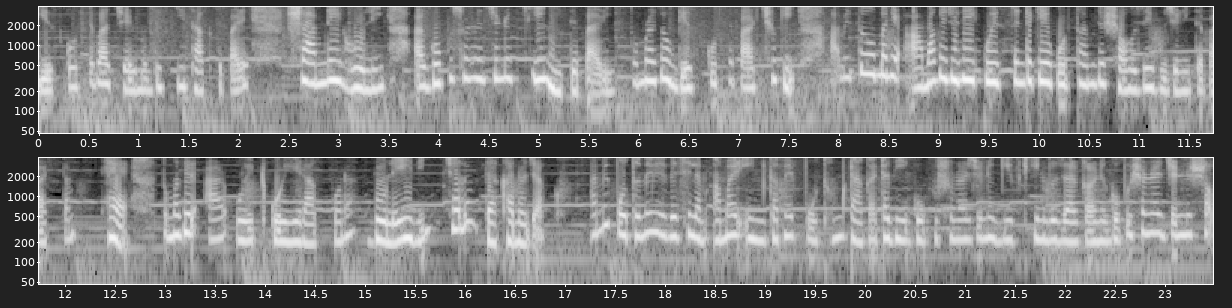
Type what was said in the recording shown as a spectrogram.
গেস করতে পারছ এর মধ্যে কি থাকতে পারে? সামনেই হোলি। আর গোপুসনের জন্য কি নিতে পারি? তোমরা কেউ গেস করতে পারছ কি? আমি তো মানে আমাকে যদি এই কোয়েশ্চেনটা কেউ করতো, আমি তো সহজেই বুঝে নিতে পারতাম। হ্যাঁ তোমাদের আর ওয়েট করিয়ে রাখব না, বলেই দিই। চলো, দেখানো যাক। আমি প্রথমে ভেবেছিলাম আমার ইনকামের প্রথম টাকাটা দিয়ে গোপুসোনার জন্য গিফট কিনবো, যার কারণে গোপুসোনার জন্য সব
